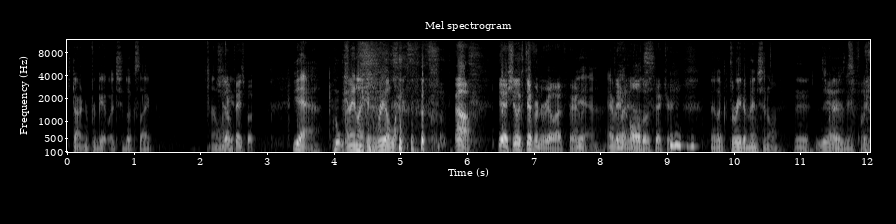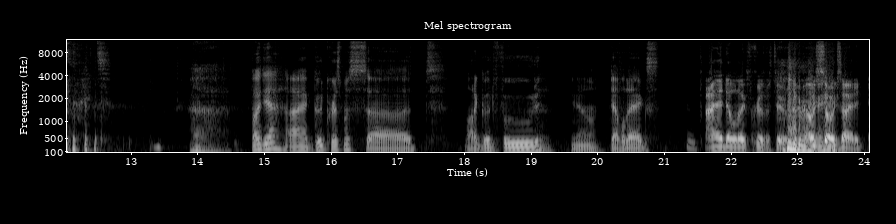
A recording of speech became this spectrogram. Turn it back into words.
Starting to forget what she looks like. I don't She's on it. Facebook. Yeah, I mean, like in real life. Oh, yeah, she looks different in real life, apparently. Yeah, Than everybody all those pictures. They look three dimensional. Yeah, crazy. it's funny. But yeah, uh, good Christmas. Uh, a lot of good food. You know, deviled eggs. I had deviled eggs for Christmas too. I was so excited.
